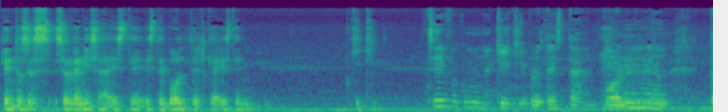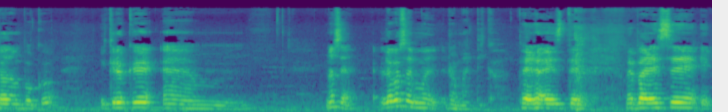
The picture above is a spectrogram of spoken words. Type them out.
que entonces se organiza este, este Bolt, este Kiki. Sí, fue como una Kiki, protesta, Bolt, uh todo un poco. Y creo que, um, no sé, luego soy muy romántico, pero este, me parece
